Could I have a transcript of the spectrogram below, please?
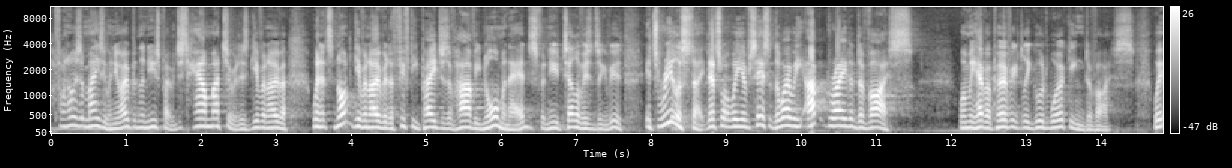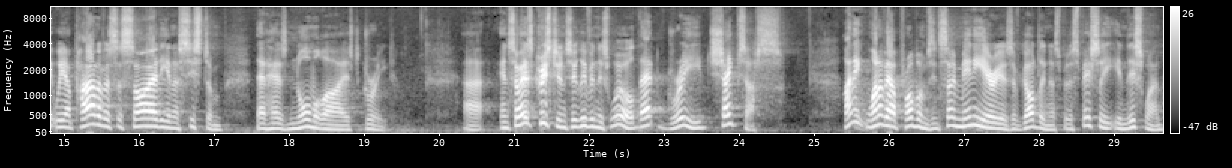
I find it always amazing when you open the newspaper just how much of it is given over when it's not given over to 50 pages of Harvey Norman ads for new televisions and computers. It's real estate. That's what we obsess with. The way we upgrade a device when we have a perfectly good working device. We, we are part of a society and a system that has normalized greed. Uh, and so, as Christians who live in this world, that greed shapes us. I think one of our problems in so many areas of godliness, but especially in this one,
